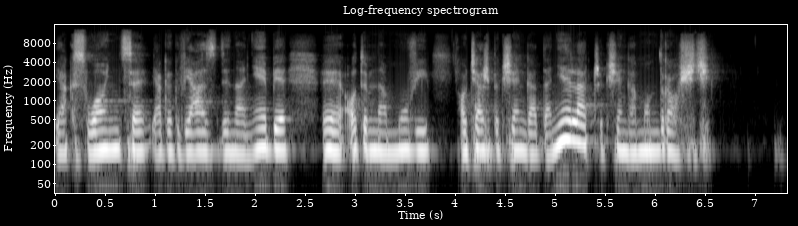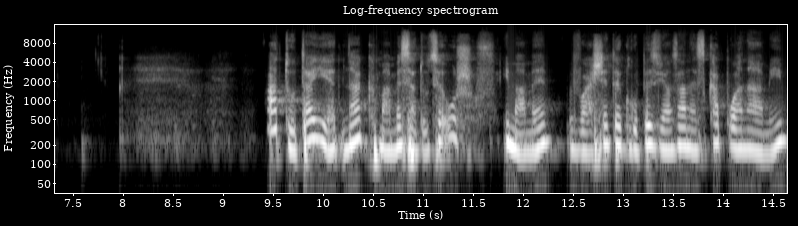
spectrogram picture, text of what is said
jak słońce, jak gwiazdy na niebie. Y, o tym nam mówi chociażby Księga Daniela czy Księga Mądrości. A tutaj jednak mamy saduceuszów i mamy właśnie te grupy związane z kapłanami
